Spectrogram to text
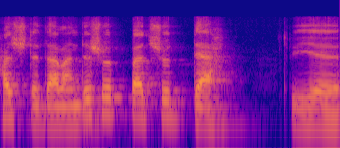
هشت دونده شد بعد شد ده توی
